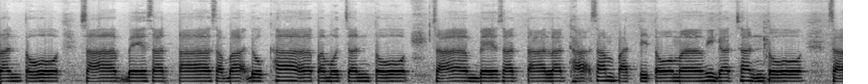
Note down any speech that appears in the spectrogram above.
รันโตสาเบสัตตาสบะดุขาปมุจันโตสาเบสัตตาลัทธะสัมปัตติโตมาวิกัจฉันโตสา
